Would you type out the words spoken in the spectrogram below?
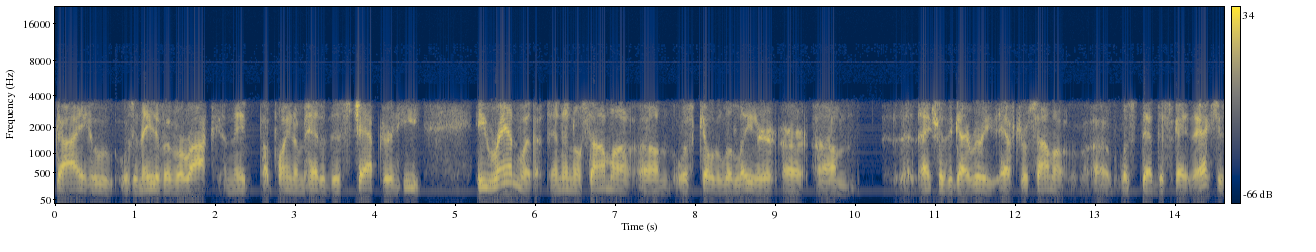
guy who was a native of Iraq, and they appointed him head of this chapter, and he he ran with it. And then Osama um, was killed a little later, or um, actually the guy really after Osama uh, was dead. This guy actually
